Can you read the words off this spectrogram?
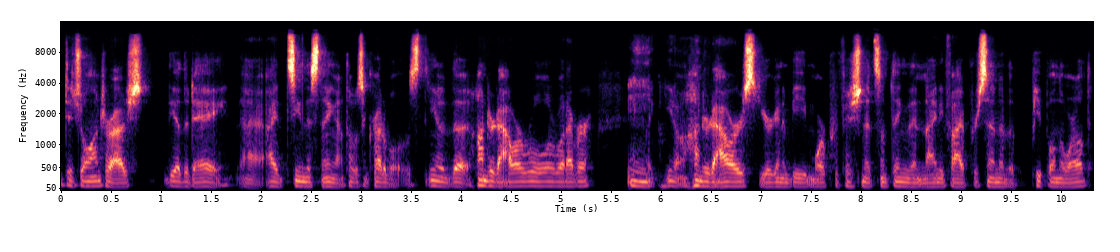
digital entourage the other day. Uh, i'd seen this thing. I thought it was incredible. It was you know the 100 hour rule or whatever. Mm. like you know 100 hours you're going to be more proficient at something than 95% of the people in the world.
